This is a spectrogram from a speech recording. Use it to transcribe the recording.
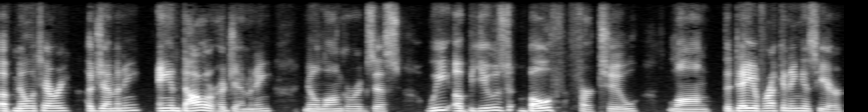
of military hegemony and dollar hegemony no longer exists. We abused both for too long. The day of reckoning is here.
